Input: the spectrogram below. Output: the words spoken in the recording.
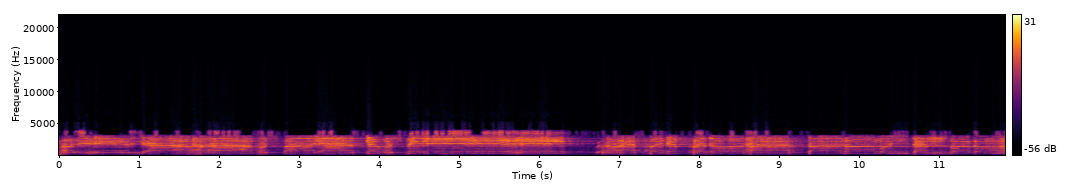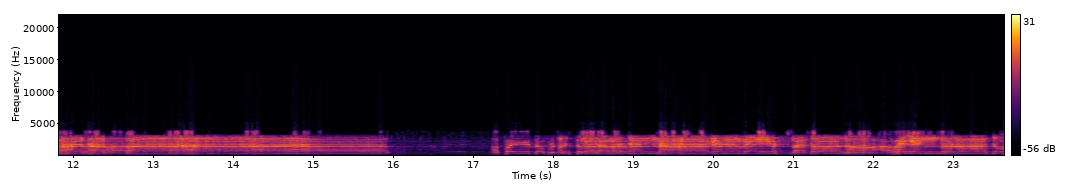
फलेर्या फला पुष्पायाश्च पुष्पिणे स्तागो मुञ्जन्त्वगो अपैतभृतरमृजन्नागन् वै स्वतो नो अभयम् कृणोतु।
